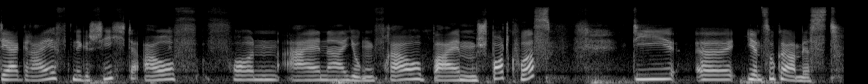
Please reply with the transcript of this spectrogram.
der greift eine Geschichte auf von einer jungen Frau beim Sportkurs, die äh, ihren Zucker misst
